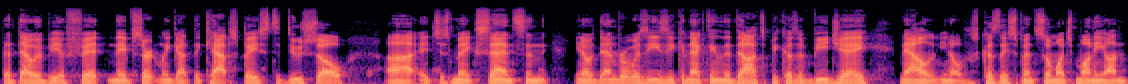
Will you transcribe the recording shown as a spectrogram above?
That that would be a fit, and they've certainly got the cap space to do so. Uh, it just makes sense, and you know Denver was easy connecting the dots because of VJ. Now you know because they spent so much money on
